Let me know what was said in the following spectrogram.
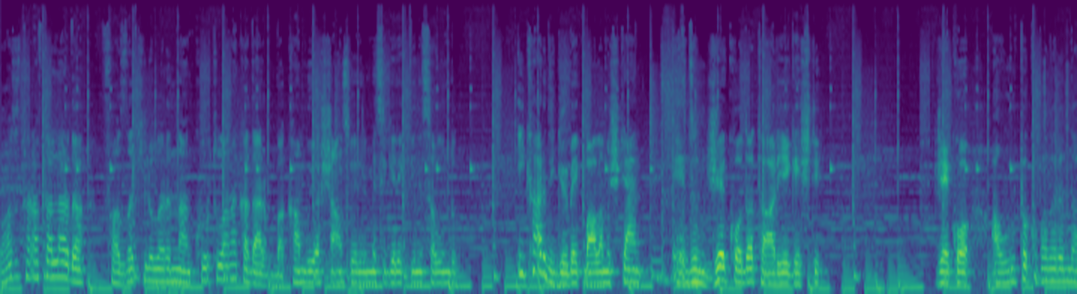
bazı taraftarlar da fazla kilolarından kurtulana kadar bakan buya şans verilmesi gerektiğini savundu. Icardi göbek bağlamışken Edin Dzeko da tarihe geçti. Ceko Avrupa kupalarında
